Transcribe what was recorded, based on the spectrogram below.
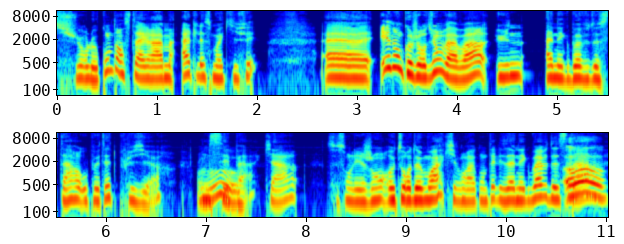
sur le compte Instagram, laisse-moi kiffer. Euh, et donc aujourd'hui, on va avoir une anecdote de star, ou peut-être plusieurs, on ne Oh. sait pas, car ce sont les gens autour de moi qui vont raconter les anecdotes de stars. Oh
